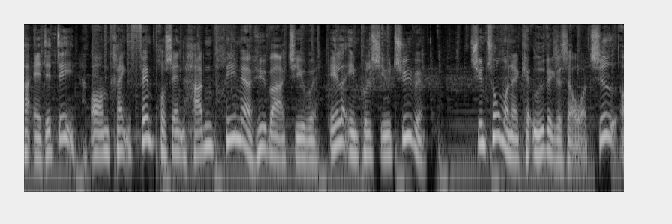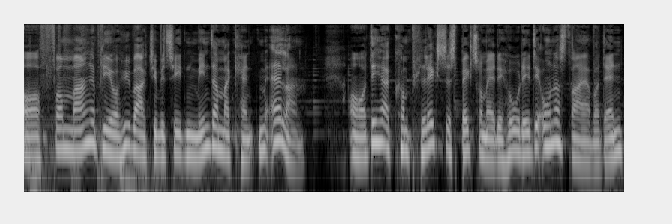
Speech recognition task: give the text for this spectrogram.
har ADD, og omkring 5% har den primære hyperaktive eller impulsive type. Symptomerne kan udvikle sig over tid, og for mange bliver hyperaktiviteten mindre markant med alderen. Og det her komplekse spektrum af ADHD, det understreger, hvordan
